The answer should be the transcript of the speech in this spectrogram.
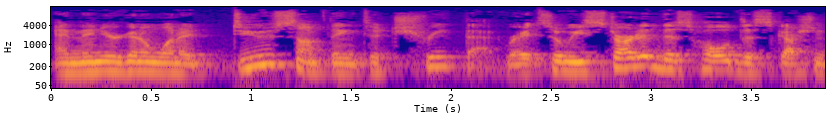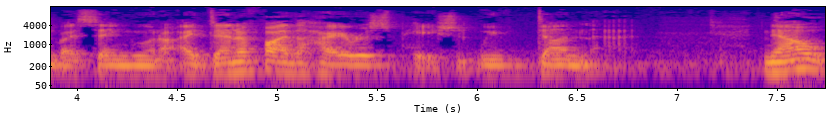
and then you're going to want to do something to treat that, right? So we started this whole discussion by saying we want to identify the high risk patient. We've done that. Now,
